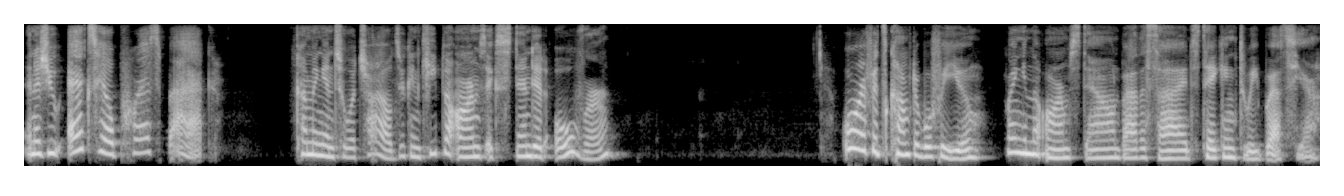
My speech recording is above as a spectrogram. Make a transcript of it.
And as you exhale, press back, coming into a child's. You can keep the arms extended over. Or if it's comfortable for you, bringing the arms down by the sides, taking three breaths here.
